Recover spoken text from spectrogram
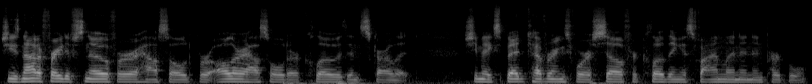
She is not afraid of snow for her household, for all her household are clothed in scarlet. She makes bed coverings for herself. Her clothing is fine linen and purple.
